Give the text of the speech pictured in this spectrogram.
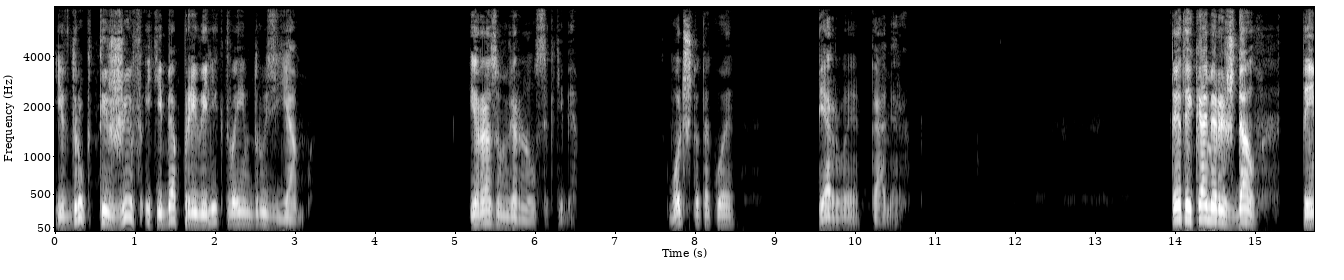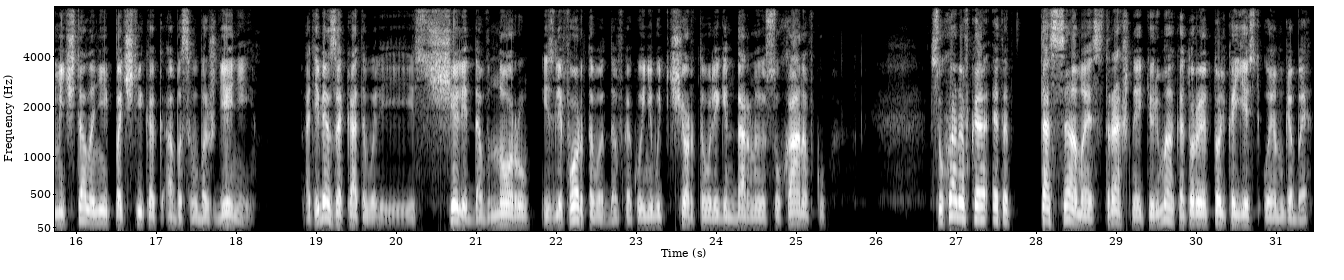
и вдруг ты жив, и тебя привели к твоим друзьям. И разум вернулся к тебе. Вот что такое первая камера. Ты этой камеры ждал, ты мечтал о ней почти как об освобождении, а тебя закатывали из щели да в нору, из Лефортова да в какую-нибудь чертову легендарную Сухановку. Сухановка — это та самая страшная тюрьма, которая только есть у МГБ.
